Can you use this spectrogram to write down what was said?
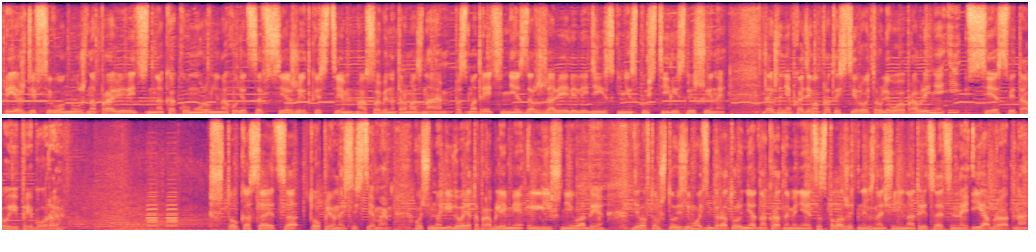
Прежде всего нужно проверить, на каком уровне находятся все жидкости, особенно тормозная. Посмотреть, не заржавели ли диски, не спустились ли шины. Также необходимо протестировать рулевое управление и все световые приборы. Что касается топливной системы. Очень многие говорят о проблеме лишней воды. Дело в том, что зимой температура неоднократно меняется с положительных значений на отрицательные и обратно.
